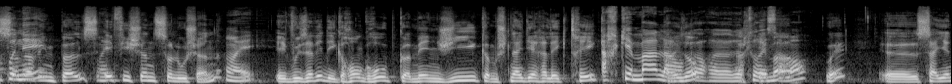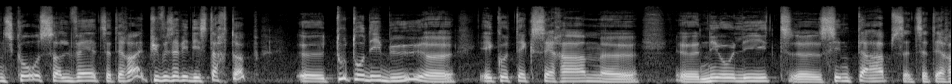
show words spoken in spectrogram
Solar Impulse Efficient Solution. Et vous avez des grands groupes comme Engie, comme Schneider Electric. Arkema, là encore, euh, tout récemment. Oui. ScienceCo, Solvay, etc. Et puis vous avez des start-up euh, tout au début, euh, Ecotech Ceram, euh, euh Neolith, Syntaps, etc.,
